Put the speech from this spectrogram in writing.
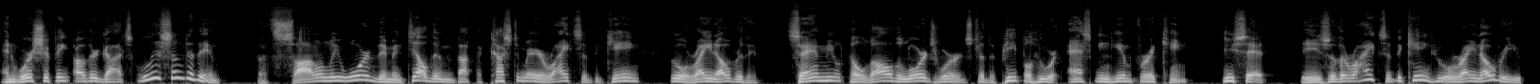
and worshiping other gods. Listen to them, but solemnly warn them and tell them about the customary rights of the king who will reign over them. Samuel told all the Lord's words to the people who were asking him for a king. He said, These are the rights of the king who will reign over you.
